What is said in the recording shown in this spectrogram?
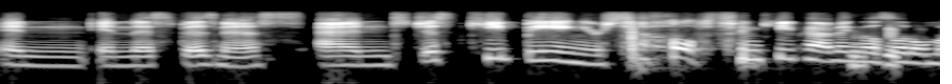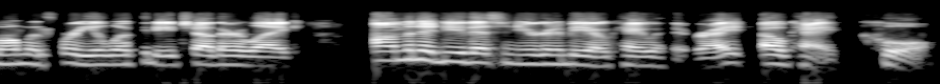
in in this business and just keep being yourselves and keep having those little moments where you look at each other like I'm going to do this and you're going to be okay with it, right? Okay, cool.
